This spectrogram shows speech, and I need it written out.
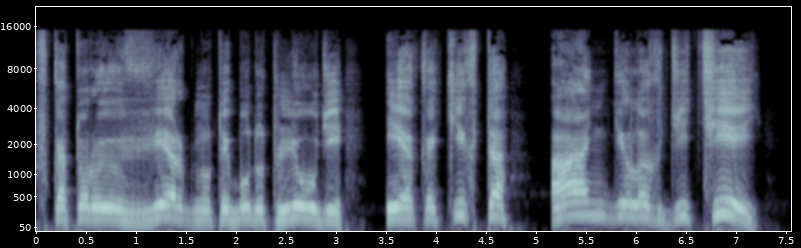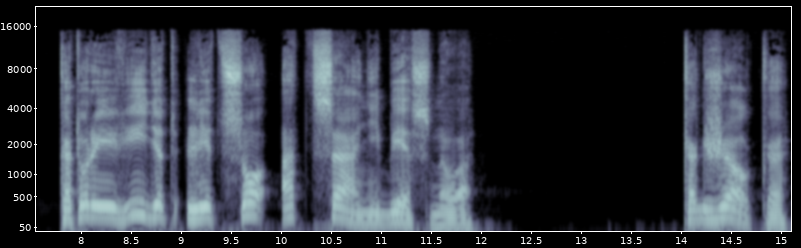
в которую ввергнуты будут люди, и о каких-то ангелах детей, которые видят лицо Отца Небесного. Как жалко,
